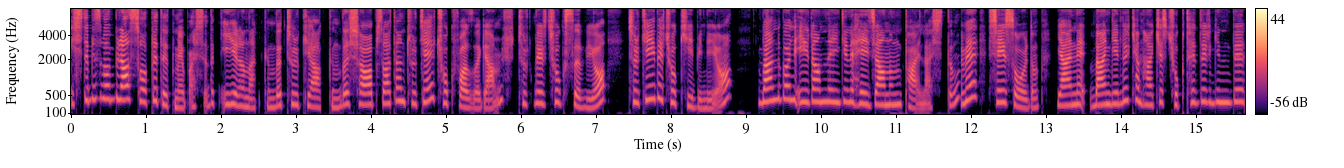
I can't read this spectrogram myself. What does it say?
İşte biz böyle biraz sohbet etmeye başladık. İran hakkında, Türkiye hakkında. Şahap zaten Türkiye'ye çok fazla gelmiş. Türkleri çok seviyor. Türkiye'yi de çok iyi biliyor. Ben de böyle İran'la ilgili heyecanımı paylaştım ve şey sordum. Yani ben gelirken herkes çok tedirgindi.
